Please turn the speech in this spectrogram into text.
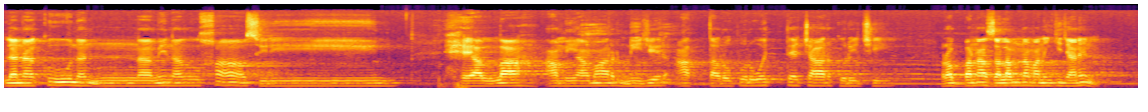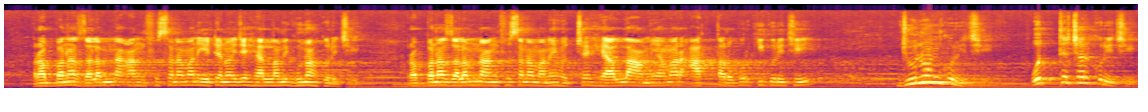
লানাকুনান্না মিনাল খাসিরিন। হে আল্লাহ, আমি আমার নিজের আত্মার উপর অত্যাচার করেছি। রব্বানা জালামনা মানে কি জানেন? রব্বানা জালামনা আংফুসানা মানে এটা নয় যে হে আল্লাহ আমি গুনাহ করেছি। রব্বানা জালামনা আংফুসানা মানে হচ্ছে হে আল্লাহ আমি আমার আত্মার উপর কি করেছি? জুলুম করেছি, অত্যাচার করেছি।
